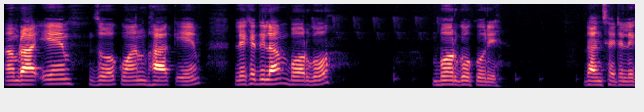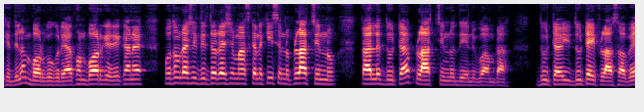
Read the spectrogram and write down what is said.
আমরা এম যোগ ওয়ান ভাগ এম লিখে দিলাম বর্গ বর্গ করে। ডান সাইডে লিখে দিলাম, বর্গ করে। এখন বর্গের এখানে প্রথম রাশি, দ্বিতীয় রাশির মাঝখানে কী চিহ্ন? প্লাস চিহ্ন। তাহলে দুটা প্লাস চিহ্ন দিয়ে নেব আমরা। দুটাই দুটাই প্লাস হবে।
